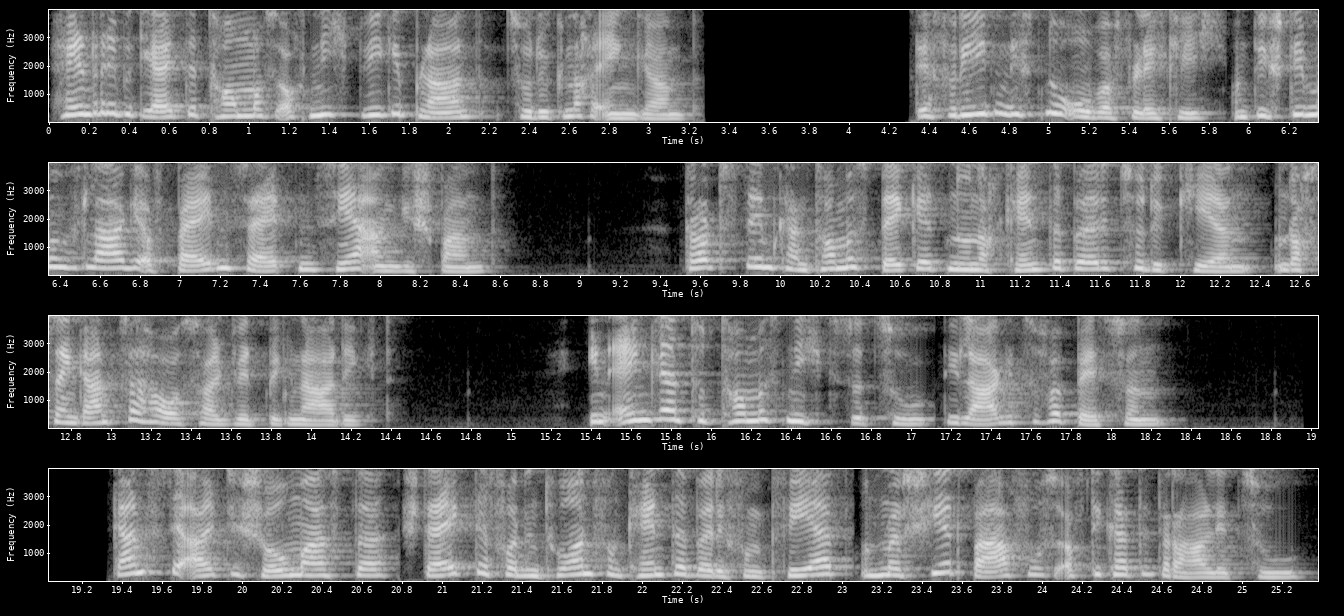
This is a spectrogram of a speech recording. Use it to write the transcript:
Henry begleitet Thomas auch nicht wie geplant zurück nach England. Der Frieden ist nur oberflächlich und die Stimmungslage auf beiden Seiten sehr angespannt. Trotzdem kann Thomas Becket nur nach Canterbury zurückkehren und auch sein ganzer Haushalt wird begnadigt. In England tut Thomas nichts dazu, die Lage zu verbessern. Ganz der alte Showmaster steigt er vor den Toren von Canterbury vom Pferd und marschiert barfuß auf die Kathedrale zu.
